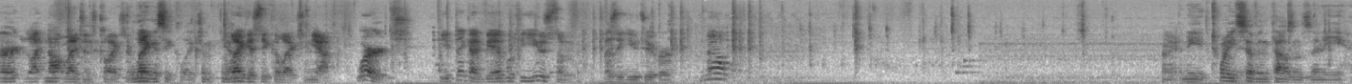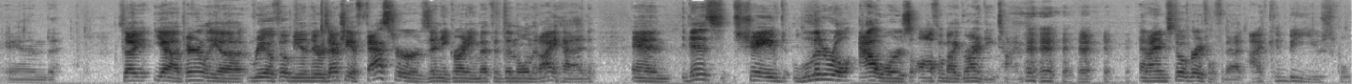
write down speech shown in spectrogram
Or like not Legends collection, Legacy collection. Yeah. Legacy collection. Yeah, words. You'd think I'd be able to use them as a YouTuber. Nope. I need 27,000 Zenny, and... So, yeah, apparently uh, Rio filled me in. There was actually a faster Zenny grinding method than the one that I had, and this shaved literal hours off of my grinding time. And I am still grateful for that. I can be useful.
